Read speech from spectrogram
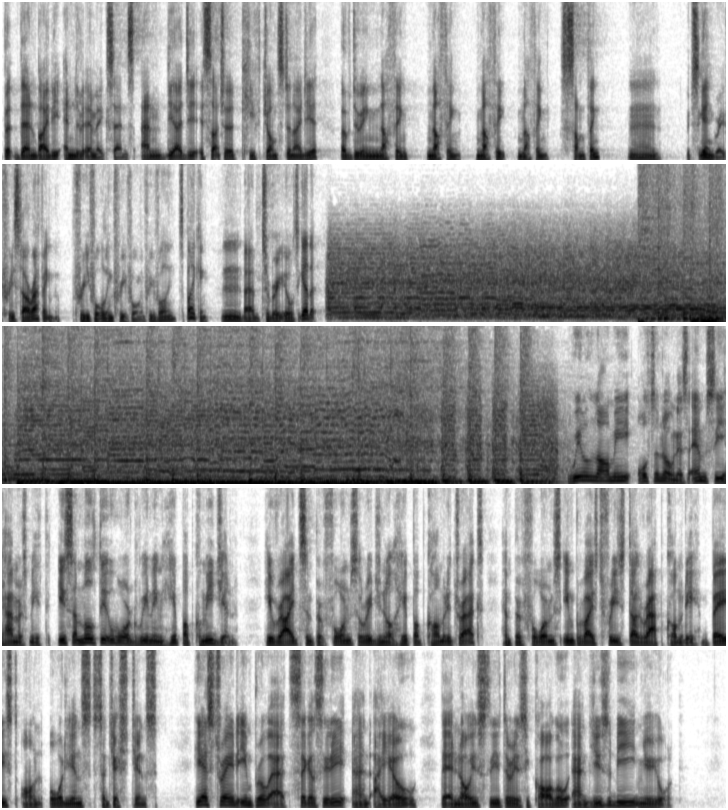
but then by the end of it, it makes sense. And the idea is such a Keith Johnstone idea of doing nothing, nothing, nothing, nothing, something, which is again great freestyle rapping, free falling, free falling, free falling, spiking um, to bring it all together. Naameh, also known as MC Hammersmith, is a multi award winning hip hop comedian. He writes and performs original hip hop comedy tracks and performs improvised freestyle rap comedy based on audience suggestions. He has trained improv at Second City and IO, the Annoyance Theater in Chicago, and UCB New York.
